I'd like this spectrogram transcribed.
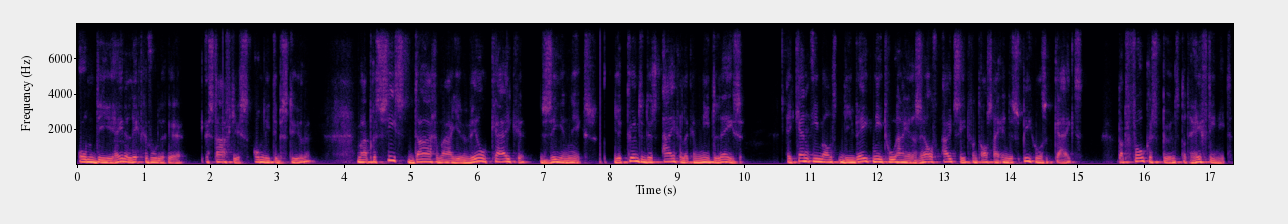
om die hele lichtgevoelige staafjes om die te besturen. Maar precies daar waar je wil kijken, zie je niks. Je kunt dus eigenlijk niet lezen. Ik ken iemand die weet niet hoe hij er zelf uitziet, want als hij in de spiegels kijkt, dat focuspunt, dat heeft hij niet.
